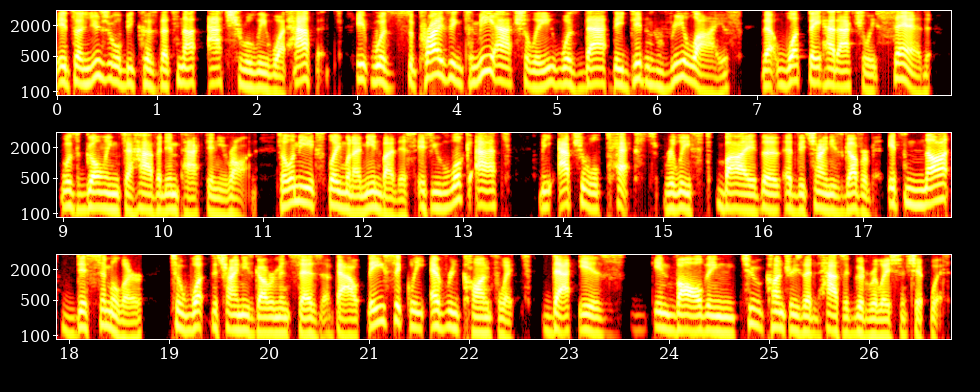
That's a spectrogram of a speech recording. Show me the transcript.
It's unusual because that's not actually what happened. It was surprising to me, actually, was that they didn't realize that what they had actually said was going to have an impact in Iran. So let me explain what I mean by this. If you look at the actual text released by the, uh, the Chinese government. It's not dissimilar to what the Chinese government says about basically every conflict that is involving two countries that it has a good relationship with.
